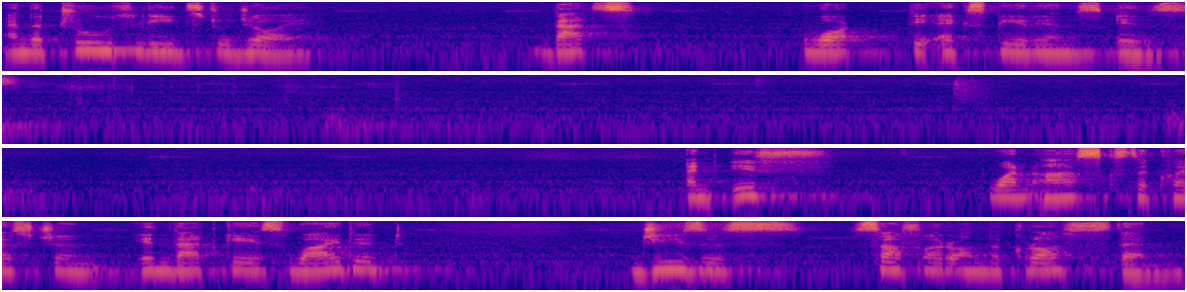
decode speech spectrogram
and the truth leads to joy. That's what the experience is. And if one asks the question, in that case, why did Jesus suffer on the cross then?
